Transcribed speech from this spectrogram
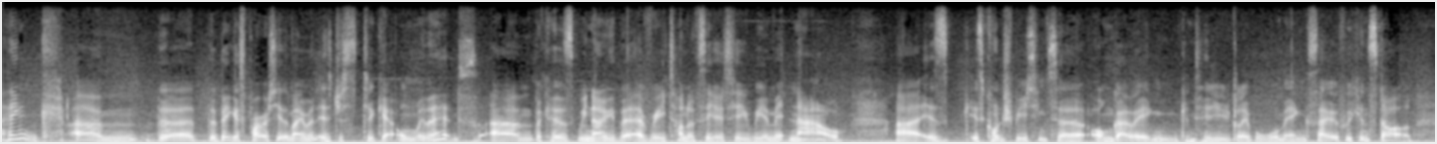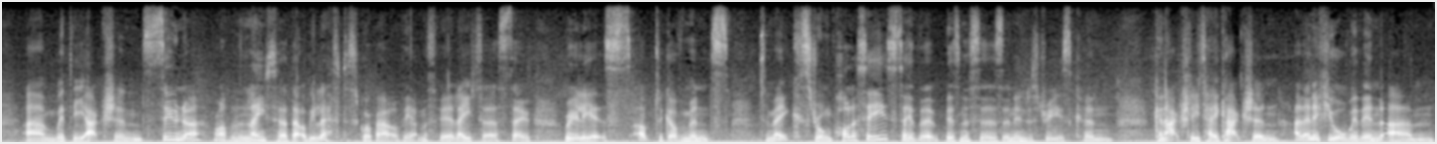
I think um, the, the biggest priority at the moment is just to get on with it um, because we know that every tonne of CO2 we emit now uh, is, is contributing to ongoing continued global warming. So if we can start um, with the action sooner rather than later, that will be less to scrub out of the atmosphere later. So really it's up to governments to make strong policies so that businesses and industries can, can actually take action. And then if you're within um,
